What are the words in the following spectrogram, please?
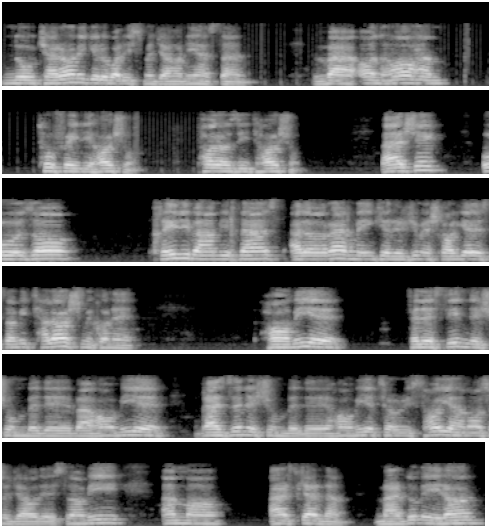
نوکران گلوبالیسم جهانی هستند و آنها هم توفیلی هاشون پارازیت هاشون به شکل اوضاع خیلی به هم ریخته است. علا رغم اینکه رژیم اشغالگر اسلامی تلاش می‌کنه حامی فلسطین نشون بده و حامی غزه نشون بده حامی تروریست های حماس و جهاد اسلامی. اما عرض کردم مردم ایران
